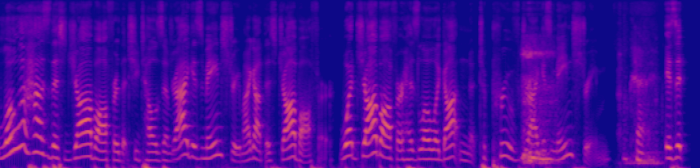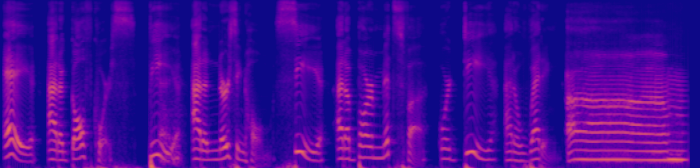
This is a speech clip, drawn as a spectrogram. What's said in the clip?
Lola has this job offer that she tells him, drag is mainstream. I got this job offer. What job offer has Lola gotten to prove drag is mainstream? okay. Is it A, at a golf course? B, at a nursing home? C, at a bar mitzvah? Or D, at a wedding? Um.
